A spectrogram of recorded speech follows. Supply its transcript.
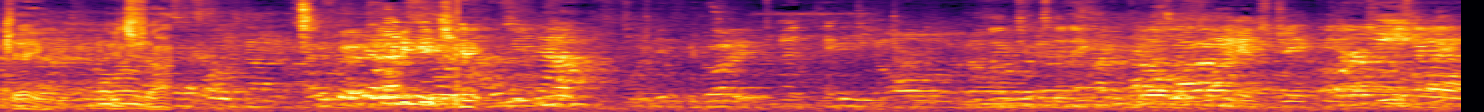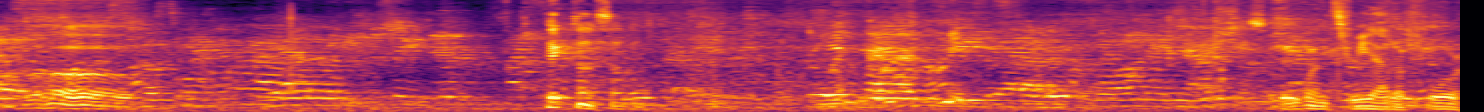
Okay, good shot. Whoa. Picked on something. So we won three out of four.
